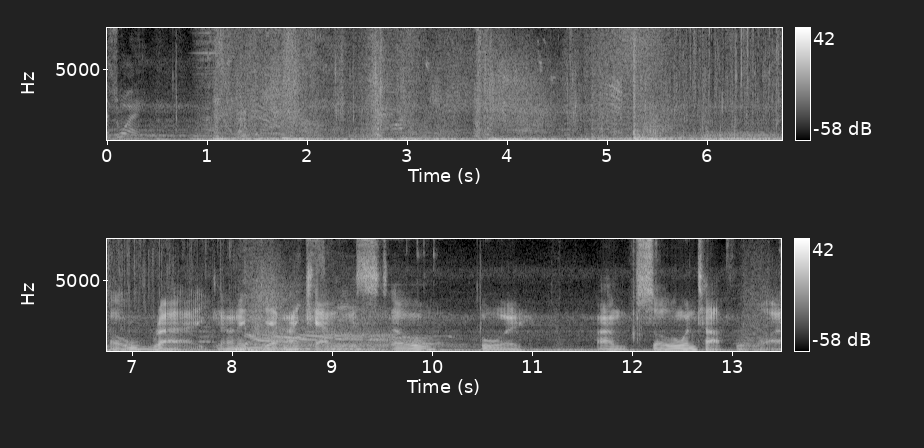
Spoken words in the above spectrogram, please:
This way. Alright, gonna get my catalyst. Oh boy. I'm soloing top for a while.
